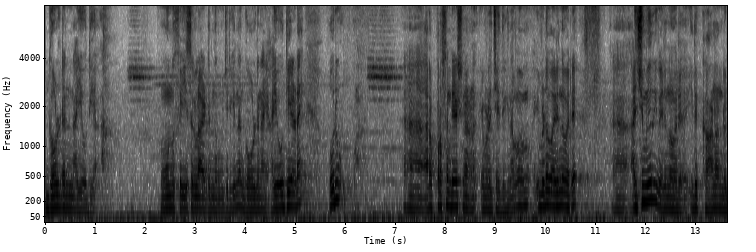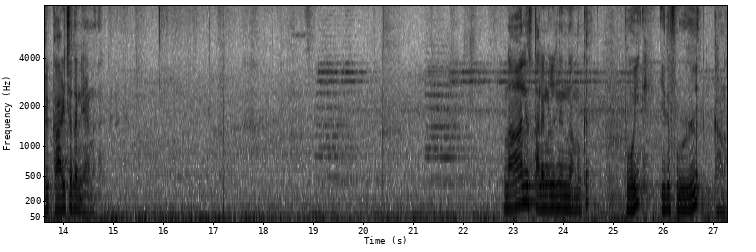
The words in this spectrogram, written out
ഗോൾഡൻ അയോധ്യ. മൂന്ന് ഫേസുകളായിട്ട് നിർമ്മിച്ചിരിക്കുന്ന ഗോൾഡൻ അയ- അയോധ്യയുടെ ഒരു റെപ്രസെന്റേഷനാണ് ഇവിടെ ചെയ്തിരിക്കുന്നത്. അപ്പം ഇവിടെ വരുന്നവർ അജ്മീറി വരുന്നവർ ഇത് കാണേണ്ട ഒരു കാഴ്ച തന്നെയാണ്. നാല് സ്ഥലങ്ങളിൽ നിന്ന് നമുക്ക് പോയി ഇത് ഫുള്ള് കാണാം.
